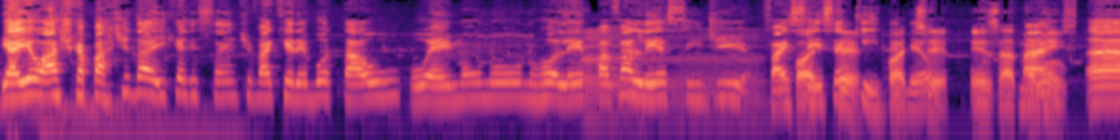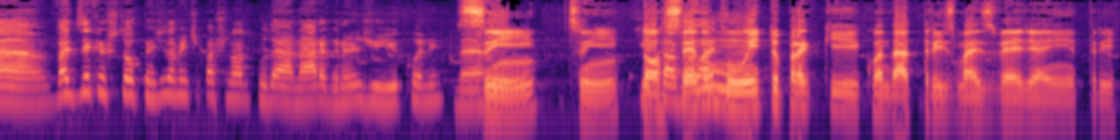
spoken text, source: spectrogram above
E aí eu acho que a partir daí que a Alicente vai querer botar o, o Aemon no, no rolê hum, pra valer, assim, de vai ser esse aqui, pode entendeu? Ser, exatamente. Mas uh, vai dizer que eu estou perdidamente apaixonado por Dayanara, grande ícone, né? Sim, Sim, torcendo de... muito para que quando a atriz mais velha entre.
